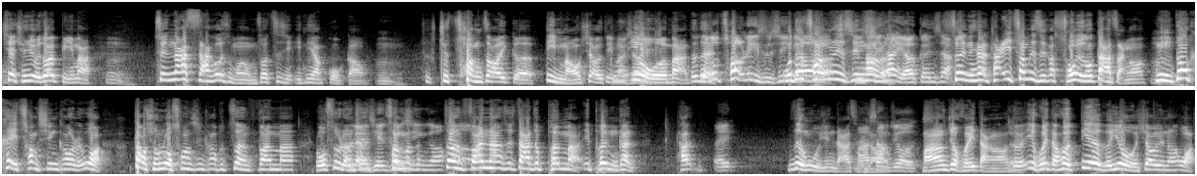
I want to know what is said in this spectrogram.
现在全球都在比嘛，嗯，所以纳斯达克为什么我们说之前一定要过高？嗯，就就创造一个地锚效应，诱饵嘛，对不对？我都创历史新高，我都创历史新高了，其他也要跟上。所以你看，它一创历史新高，所有都大涨哦，你都可以创新高了，哇！道琼若创新高，不赚翻吗？罗素两千创新高，赚翻啦，所以大家就喷嘛，一喷你看它，哎，任务已经达成了，马上就马上就回档了，对，一回档会有第二个诱饵效应呢，哇！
